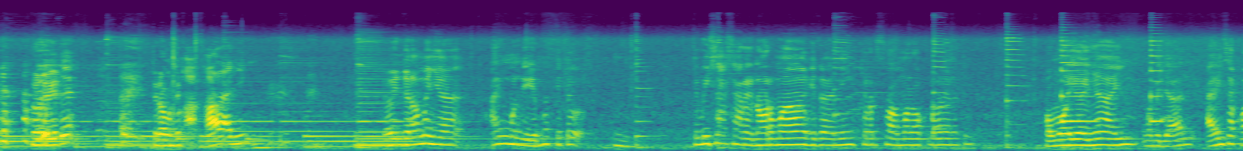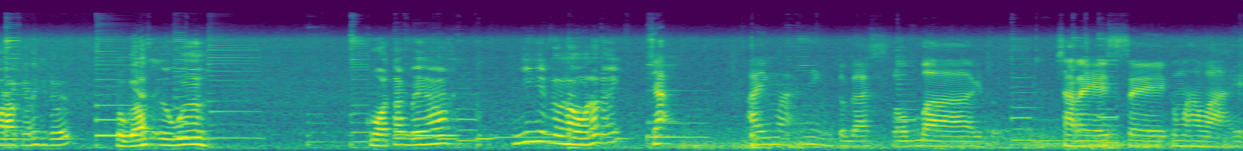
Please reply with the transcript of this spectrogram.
Udah itu. Tidak masuk akal anjing. Lain namanya aing mau diemat gitu. Itu bisa sare normal gitu anjing terus selama lockdown itu. Komoyonya aing ngebejaan aing sekolah kene gitu. Tugas eueuh. Kuota beak. Anjing itu naonan aing. cak aing mah anjing tugas lomba gitu sare hese kumaha wae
